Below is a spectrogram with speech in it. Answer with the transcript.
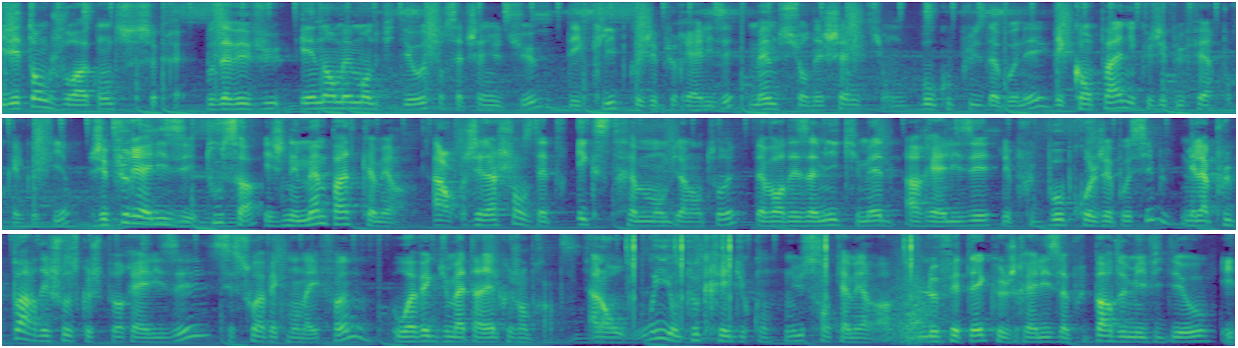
Il est temps que je vous raconte ce secret. Vous avez vu énormément de vidéos sur cette chaîne YouTube, des clips que j'ai pu réaliser, même sur des chaînes qui ont beaucoup plus d'abonnés, des campagnes que j'ai pu faire pour quelques clients. J'ai pu réaliser tout ça et je n'ai même pas de caméra. Alors j'ai la chance d'être extrêmement bien entouré, d'avoir des amis qui m'aident à réaliser les plus beaux projets possibles, mais la plupart des choses que je peux réaliser, c'est soit avec mon iPhone ou avec du matériel que j'emprunte. Alors oui, on peut créer du contenu sans caméra. Le fait est que je réalise la plupart de mes vidéos et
